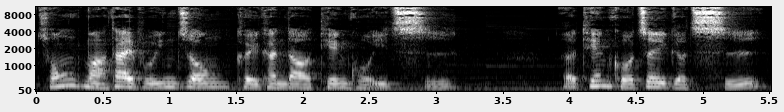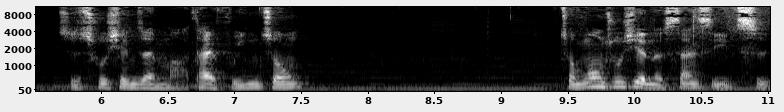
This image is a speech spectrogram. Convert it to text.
从马太福音中可以看到“天国”一词，而“天国”这一个词只出现在马太福音中，总共出现了三十一次。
